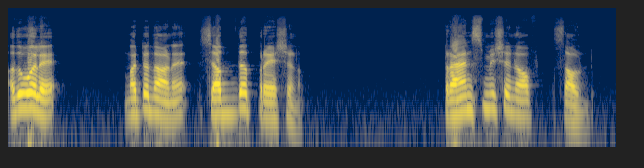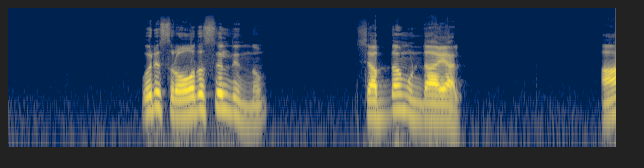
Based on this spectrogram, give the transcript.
അതുപോലെ മറ്റൊന്നാണ് ശബ്ദപ്രേഷണം ട്രാൻസ്മിഷൻ ഓഫ് സൗണ്ട്. ഒരു സ്രോതസ്സിൽ നിന്നും ശബ്ദം ഉണ്ടായാൽ ആ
